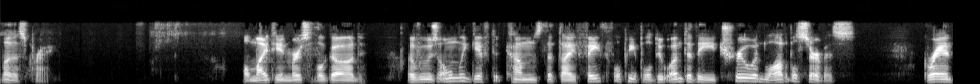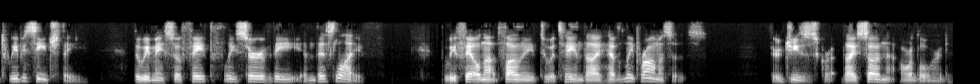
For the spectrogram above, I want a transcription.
Let us pray. Almighty and merciful God, of whose only gift it comes that thy faithful people do unto thee true and laudable service, grant, we beseech thee, that we may so faithfully serve thee in this life, that we fail not finally to attain thy heavenly promises, through Jesus Christ, thy Son, our Lord,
